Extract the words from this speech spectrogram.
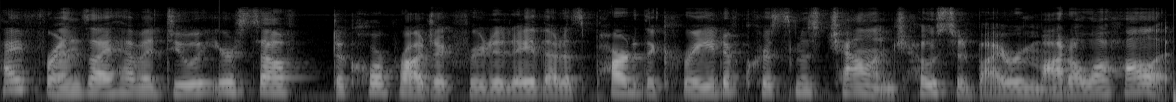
Hi friends, I have a do-it-yourself decor project for you today that is part of the Creative Christmas Challenge hosted by Remodelaholic.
